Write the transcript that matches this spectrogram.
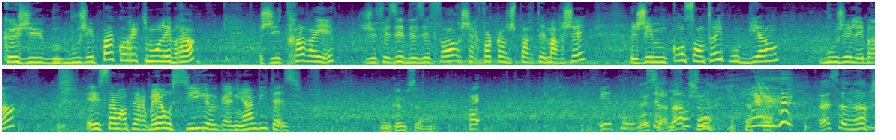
que je bougeais pas correctement les bras. J'ai travaillé, je faisais des efforts chaque fois quand je partais marcher. J'ai me concentrer pour bien bouger les bras et ça m'a permis aussi de gagner en vitesse. Donc comme ça. hein. Et pour vous, Eh, ça marche hein Ah ça marche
